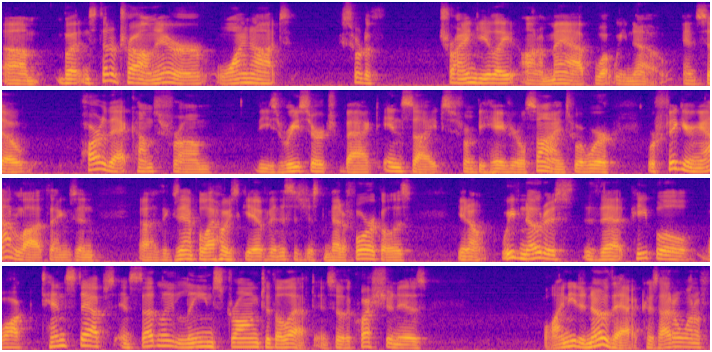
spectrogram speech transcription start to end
Um, but instead of trial and error why not sort of triangulate on a map what we know? And so part of that comes from these research backed insights from behavioral science where we're we're figuring out a lot of things. And uh, the example I always give, and this is just metaphorical, is you know, we've noticed that people walk 10 steps and suddenly lean strong to the left. And so the question is, well, I need to know that because I don't want to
